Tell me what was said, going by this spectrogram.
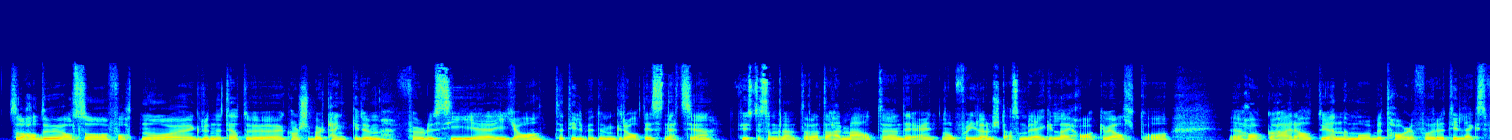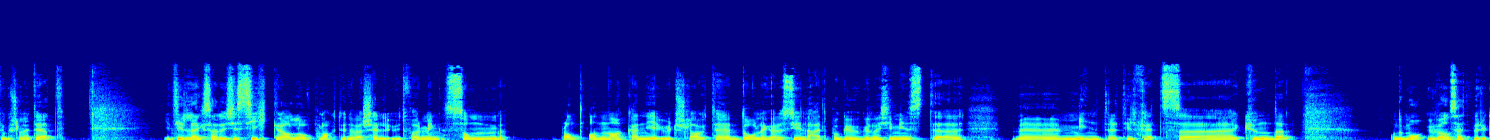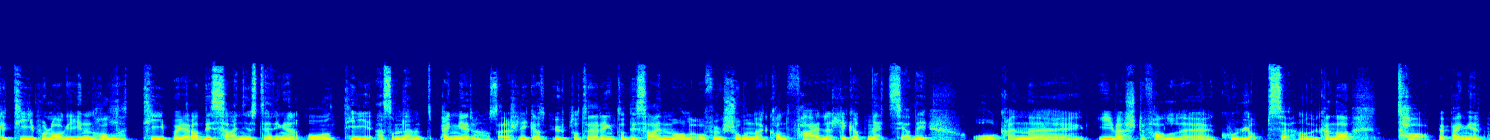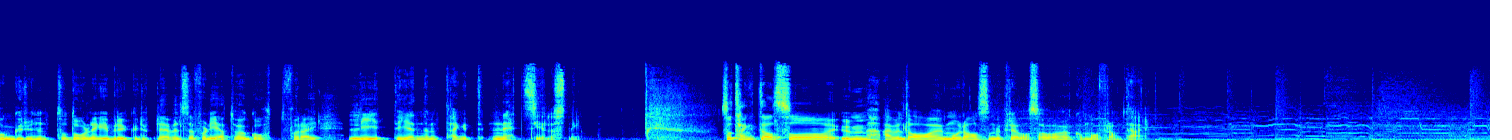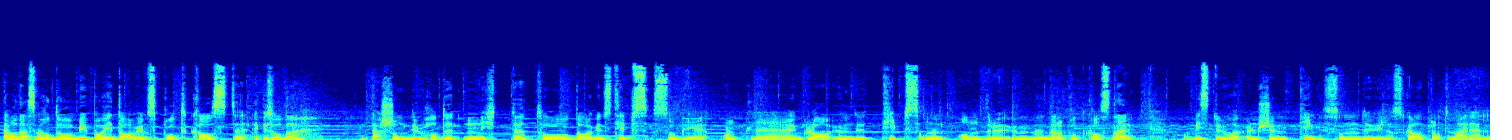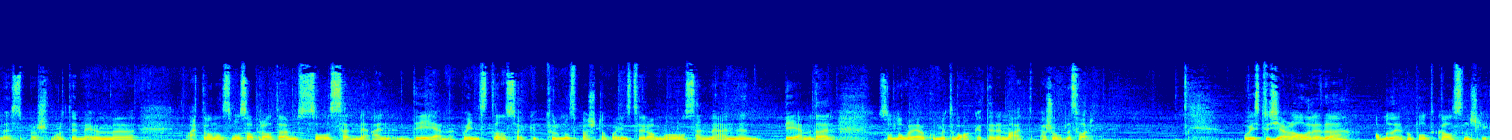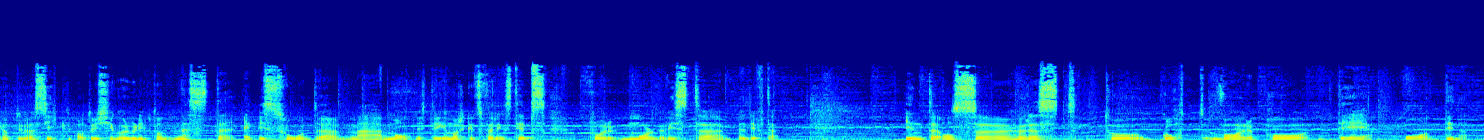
Så da har du altså fått noen grunner til at du kanskje bør tenke deg om før du sier ja til tilbudet om gratis nettside. Første som nevnte, dette her med at det er ikke noe free lunch, det er som regel ei hake ved alt. og eh, Haka her er at du gjerne må betale for tilleggsfunksjonalitet. I tillegg er du ikke sikra lovpålagt universell utforming, som bl.a. kan gi utslag til dårligere synlighet på Google, og ikke minst eh, med mindre tilfreds eh, kunde. Og Du må uansett bruke tid på å lage innhold, tid på å gjøre designjusteringer, og tid er som nevnt penger. Og så er det slik at Oppdatering av designmaler og funksjoner kan feile, slik at nettsida di og kan eh, i verste fall eh, kollapse. Og Du kan da tape penger pga. dårlig brukeropplevelse fordi at du har gått for ei lite gjennomtenkt nettsideløsning. Så tenk deg altså om, er vel da moralen som vi prøver å komme fram til her. Det var det som jeg hadde å by på i dagens podkast-episode. Dersom du hadde nytte av dagens tips, så blir jeg ordentlig glad om du tipser den andre om denne podkasten her. Og hvis du har ønske om ting som du vil jeg skal prate om her, eller spørsmål til meg om eh, et eller annet som vi har pratet om, så send meg en DM på Insta. Søk Tormod Sperstad på Instagram og send meg en DM der. Så lover jeg å komme tilbake til det med et personlig svar. Og hvis du ikke gjør det allerede, abonner på podkasten, slik at du er sikker på at du ikke går glipp av neste episode med matnyttige markedsføringstips for målbevisste bedrifter. Inntil oss eh, høres, ta godt vare på det og dine.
